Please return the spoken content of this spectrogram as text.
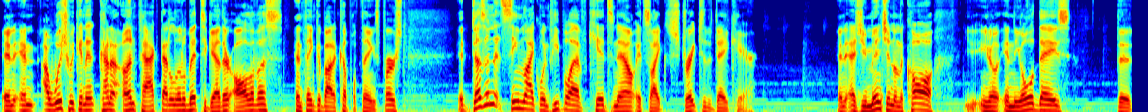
And and I wish we can kind of unpack that a little bit together, all of us, and think about a couple things. First, it doesn't it seem like when people have kids now, it's like straight to the daycare. And as you mentioned on the call, you, you know, in the old days, the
